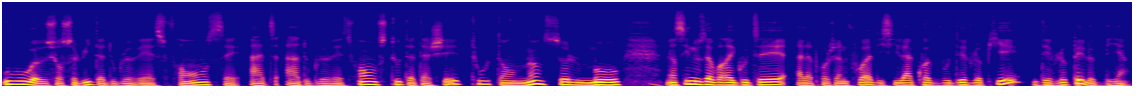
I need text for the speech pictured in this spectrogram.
ou euh, sur celui d'AWS France, c'est at AWS France, tout attaché, tout en un seul mot. Merci de nous avoir écoutés. À la prochaine fois. D'ici là, quoi que vous développiez, développez-le bien.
